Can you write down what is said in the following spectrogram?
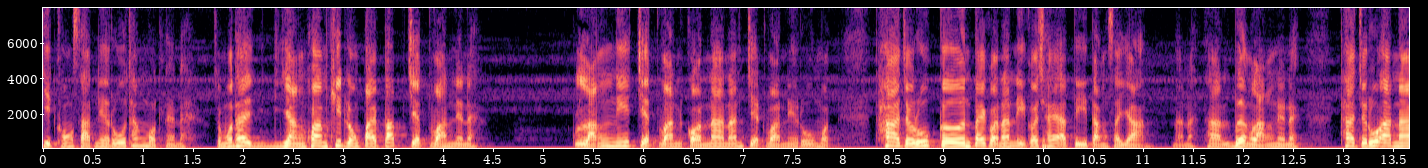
จิตของสัตว์เนี่ยรู้ทั้งหมดเลยนะสมมติถ้าอย่างความคิดลงไปปั๊บเจ็ดวันเนี่ยนะหลังนี้เจ็ดวันก่อนหน้านั้นเจ็ดวันนี่รู้หมด ถ้าจะรู้เกินไปกว่านั้นอีกก็ใช้อตีตังสยานนะนะถ้าเบื้องหลังเนี่ยนะ ถ้าจะรู้อนา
